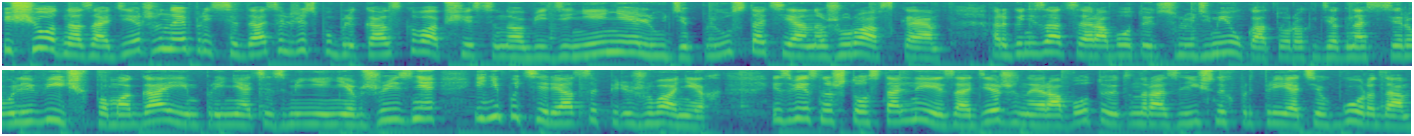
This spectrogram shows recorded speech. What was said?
Еще одна задержанная – председатель Республиканского общественного объединения «Люди плюс» Татьяна Журавская. Организация работает с людьми, у которых диагностировали ВИЧ, помогая им принять изменения в жизни и не потеряться в переживаниях. Известно, что остальные задержанные работают на различных предприятиях города.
